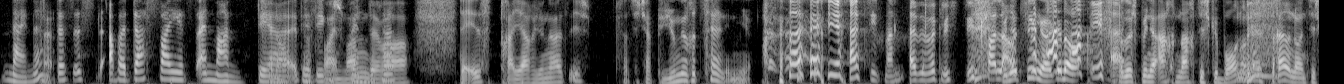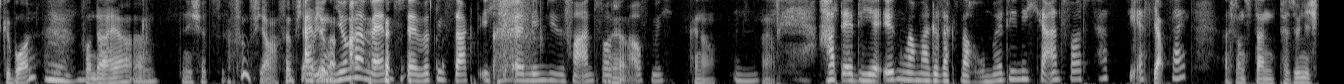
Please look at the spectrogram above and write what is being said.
nein, ne? Nein. Das ist, aber das war jetzt ein Mann, der, genau, der das dir war ein Mann, der war, der ist drei Jahre jünger als ich. Das heißt, ich habe jüngere Zellen in mir. ja, sieht man. Also wirklich, sieht voll ich bin jetzt jünger, genau. ja. Also ich bin ja 88 geboren und er ist 93 geboren. Mhm. Von daher ähm, bin ich jetzt fünf Jahre, fünf Jahre also jünger. Ein junger Mensch, der wirklich sagt, ich äh, nehme diese Verantwortung ja. auf mich. Genau. Mhm. Ja. Hat er dir irgendwann mal gesagt, warum er dir nicht geantwortet hat, die erste ja. Zeit? Als wir uns dann persönlich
